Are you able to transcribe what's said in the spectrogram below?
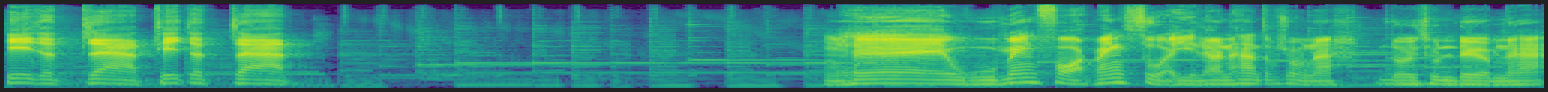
ที่จะจัดที่จะจัด เฮ้ยโอ้โหแม่งฟอร์ดแม่งสวยอยู่แล้วนะฮะท่านผู้ชมนะ โดยทุนเดิมนะฮะ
